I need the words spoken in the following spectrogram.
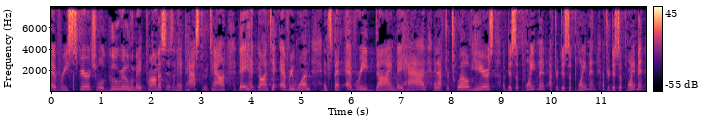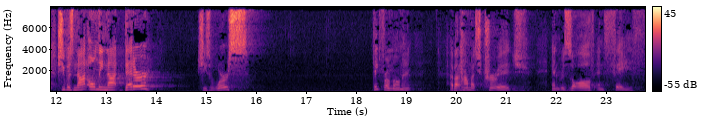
every spiritual guru who made promises and had passed through town, they had gone to everyone and spent every dime they had. And after 12 years of disappointment after disappointment after disappointment, she was not only not better, she's worse. Think for a moment about how much courage and resolve and faith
